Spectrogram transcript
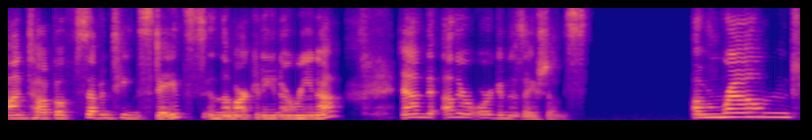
on top of 17 states in the marketing arena and other organizations. Around,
